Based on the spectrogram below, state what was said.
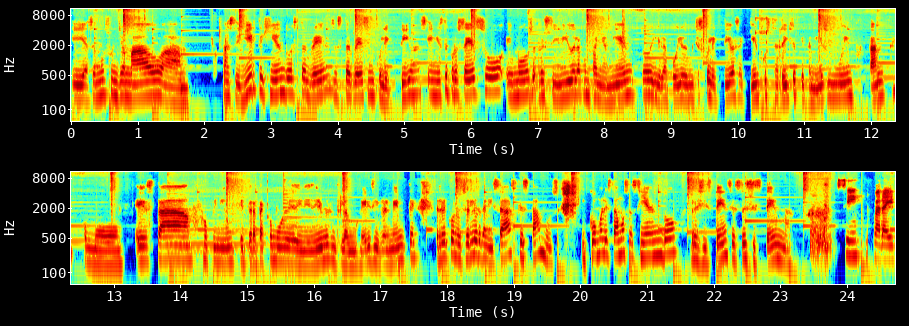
eh, hacemos un llamado a a seguir tejiendo estas redes, estas redes en colectivas. En este proceso hemos recibido el acompañamiento y el apoyo de muchas colectivas aquí en Costa Rica, que también es muy importante, como esta opinión que trata como de dividirnos entre las mujeres y realmente reconocer lo organizadas que estamos y cómo le estamos haciendo resistencia a este sistema. Sí, para ir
